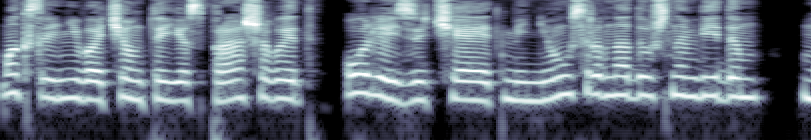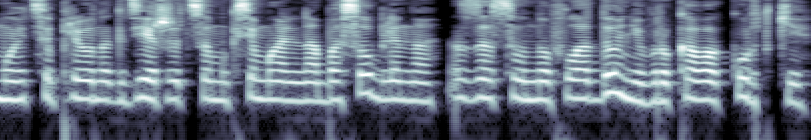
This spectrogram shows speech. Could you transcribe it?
Макс лениво о чем-то ее спрашивает. Оля изучает меню с равнодушным видом. Мой цыпленок держится максимально обособленно, засунув ладони в рукава куртки.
